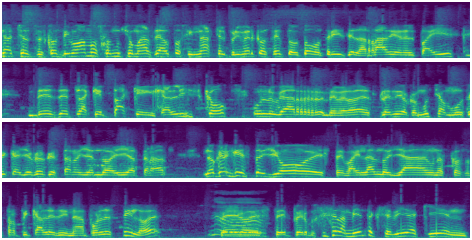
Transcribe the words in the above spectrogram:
Muchachos, pues continuamos con mucho más de Autos y Más, el primer concepto automotriz de la radio en el país, desde Tlaquepaque, en Jalisco, un lugar de verdad espléndido, con mucha música, yo creo que están oyendo ahí atrás. No crean que estoy yo este, bailando ya unas cosas tropicales ni nada por el estilo, ¿eh? No. Pero, este, pero pues es el ambiente que se vive aquí en,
